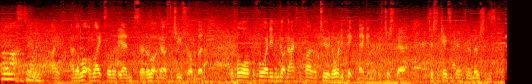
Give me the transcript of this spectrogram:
the last two. I had a lot of lights on at the end, so I had a lot of girls to choose from. But before before I'd even got down to the final two, I'd already picked Megan. It was just uh, just a case of going through emotions.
